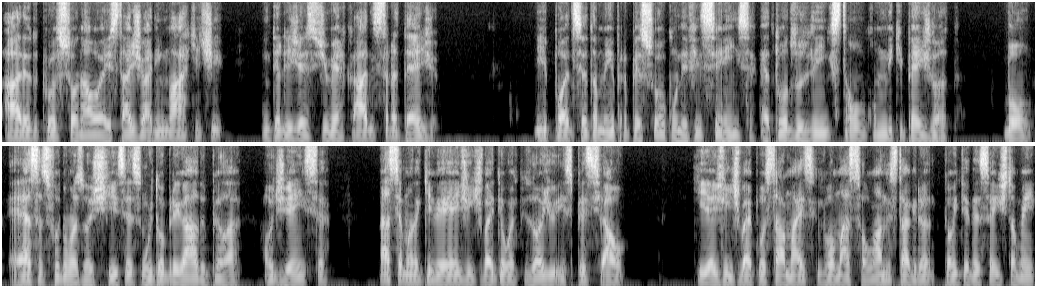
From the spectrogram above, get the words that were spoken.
a área do profissional é estagiário em marketing, inteligência de mercado e estratégia. E pode ser também para pessoa com deficiência. É, todos os links estão como PJ. Bom, essas foram as notícias. Muito obrigado pela audiência. Na semana que vem a gente vai ter um episódio especial que a gente vai postar mais informação lá no Instagram. Então é interessante também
